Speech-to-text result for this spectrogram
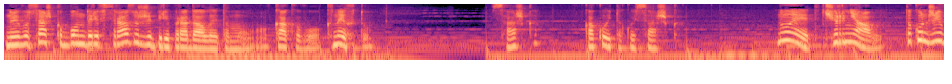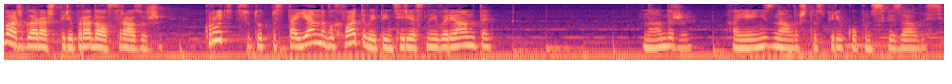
Но его Сашка Бондарев сразу же перепродал этому, как его, Кнехту». «Сашка? Какой такой Сашка?» «Ну это, чернявый. Так он же и ваш гараж перепродал сразу же. Крутится тут постоянно, выхватывает интересные варианты». «Надо же. А я и не знала, что с перекупом связалась.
